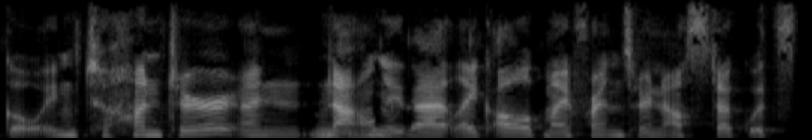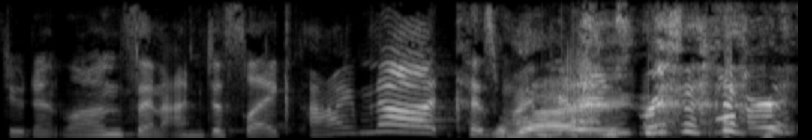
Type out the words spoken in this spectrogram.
going to hunter and not Mm. only that like all of my friends are now stuck with student loans and i'm just like i'm not because my smart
